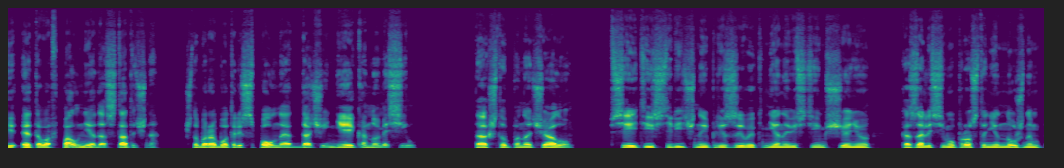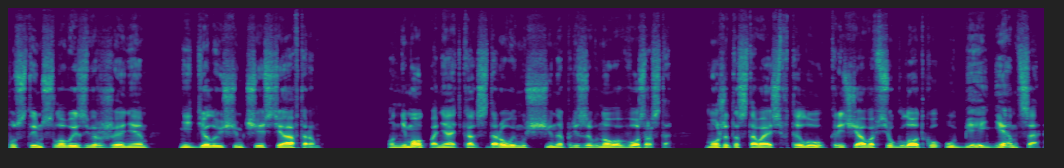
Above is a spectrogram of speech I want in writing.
и этого вполне достаточно, чтобы работали с полной отдачей, не экономя сил. Так что поначалу все эти истеричные призывы к ненависти и мщению казались ему просто ненужным пустым словоизвержением, не делающим чести авторам. Он не мог понять, как здоровый мужчина призывного возраста может, оставаясь в тылу, крича во всю глотку «Убей немца!»,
